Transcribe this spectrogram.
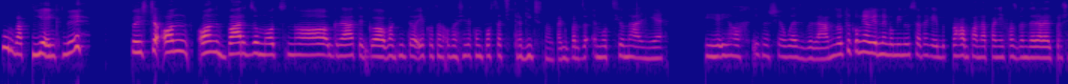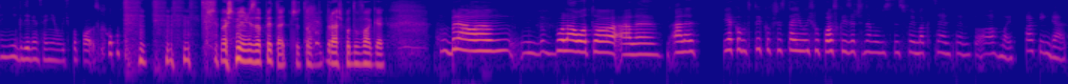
kurwa piękny, to jeszcze on, on bardzo mocno gra tego Magnito jako tą, właśnie taką postać tragiczną, tak bardzo emocjonalnie. I, och, ileż ja łez wylałam. No tylko miał jednego minusa, tak jakby kocham pana, panie Fassbendera, ale proszę nigdy więcej nie mówić po polsku. Właśnie miałem zapytać, czy to brać pod uwagę. Brałam, bolało to, ale, ale jak on tylko przestaje mówić po polsku i zaczyna mówić z tym swoim akcentem, to oh my fucking god.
